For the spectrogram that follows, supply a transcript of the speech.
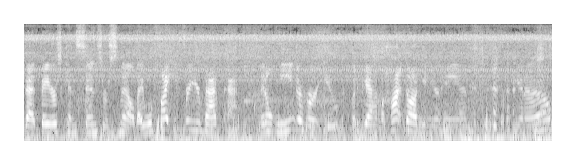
that bears can sense or smell. They will fight you for your backpack. They don't mean to hurt you, but if you have a hot dog in your hand, you know.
